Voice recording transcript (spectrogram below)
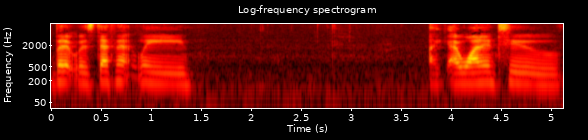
but it was definitely like I wanted to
